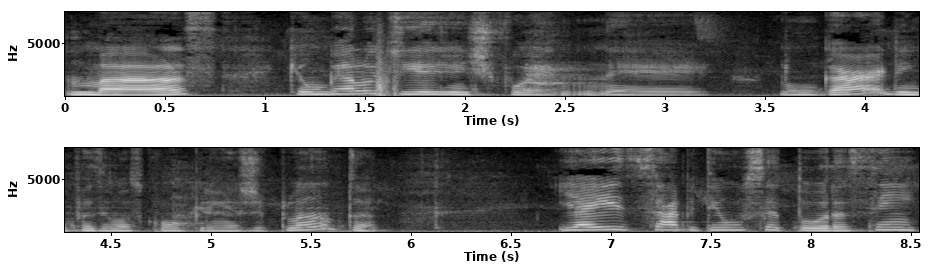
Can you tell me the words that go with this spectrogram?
Mas, que um belo dia a gente foi né, num garden fazer umas comprinhas de planta, e aí, sabe, tem um setor assim,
